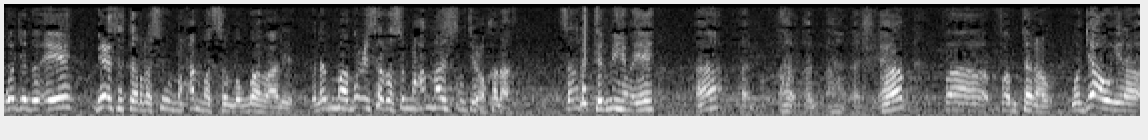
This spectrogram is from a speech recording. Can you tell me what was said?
وجدوا إيه؟ بعثة الرسول محمد صلى الله عليه وسلم. فلما بعث الرسول محمد ما يستطيعوا خلاص. صارت ترميهم إيه؟ ها؟ الشهاب فامتنعوا. وجاءوا إلى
